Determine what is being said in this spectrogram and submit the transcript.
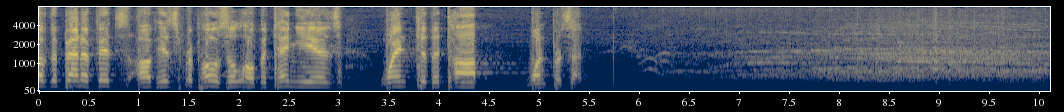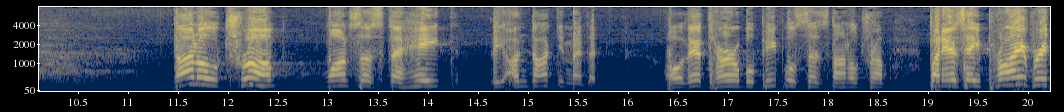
of the benefits of his proposal over 10 years went to the top 1%. Donald Trump wants us to hate the undocumented. Oh, they're terrible people, says Donald Trump. But as a private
